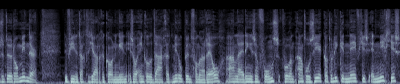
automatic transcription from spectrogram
500.000 euro minder. De 84-jarige koningin is al enkele dagen het middelpunt van een rel. Aanleiding is een fonds voor een aantal zeer katholieke neefjes en nichtjes...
